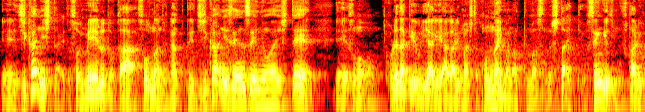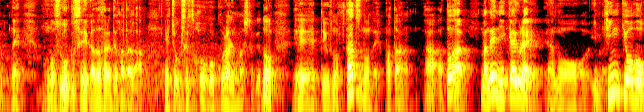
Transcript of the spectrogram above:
えー、直にしたいと、そういうメールとか、そんなんじゃなくて、直に先生にお会いして、えー、その、これだけ売り上げ上がりました、こんな今なってますのしたいっていう、先月も二人ほどね、ものすごく成果出された方が、えー、直接報告来られましたけど、えー、っていう、その二つのね、パターン。ああとは、まあ、年に一回ぐらい、あの今、近況報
